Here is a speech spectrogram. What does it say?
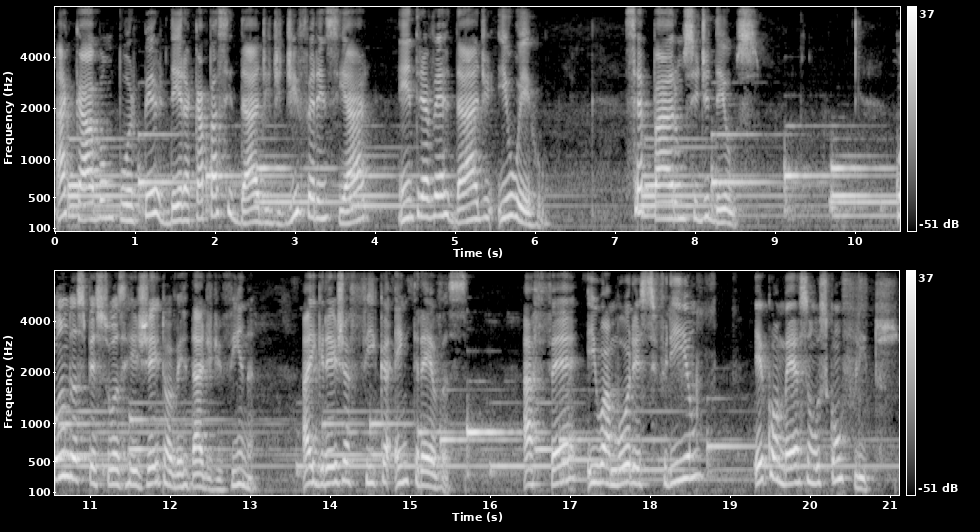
acabam por perder a capacidade de diferenciar entre a verdade e o erro. Separam-se de Deus. Quando as pessoas rejeitam a verdade divina, a igreja fica em trevas. A fé e o amor esfriam e começam os conflitos.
